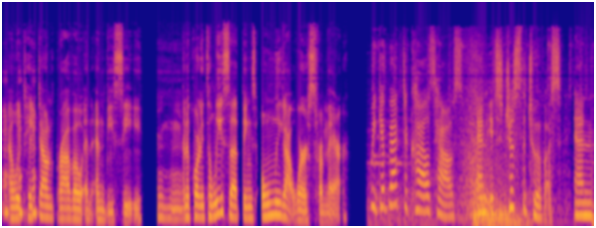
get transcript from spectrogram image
and would take down Bravo and NBC. Mhm. And according to Lisa, things only got worse from there. We get back to Kyle's house, and it's just the two of us. And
